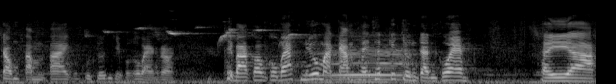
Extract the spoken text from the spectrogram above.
trong tầm tay của cô chú anh chị và các bạn rồi thì bà con cô bác nếu mà cảm thấy thích cái chương trình của em thì à,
